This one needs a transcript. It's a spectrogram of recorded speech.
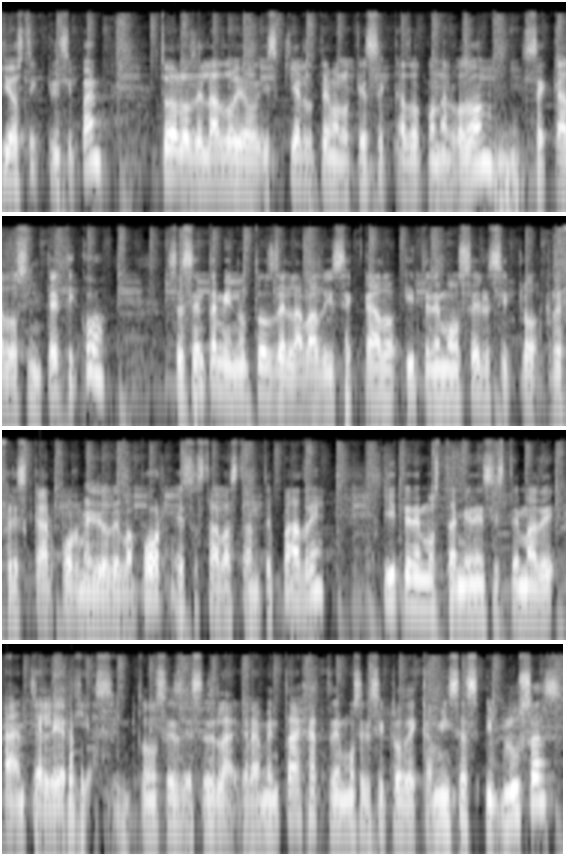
joystick principal. Todos los del lado izquierdo tenemos lo que es secado con algodón, secado sintético, 60 minutos de lavado y secado y tenemos el ciclo refrescar por medio de vapor. Eso está bastante padre. Y tenemos también el sistema de antialergias. Entonces esa es la gran ventaja. Tenemos el ciclo de camisas y blusas,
